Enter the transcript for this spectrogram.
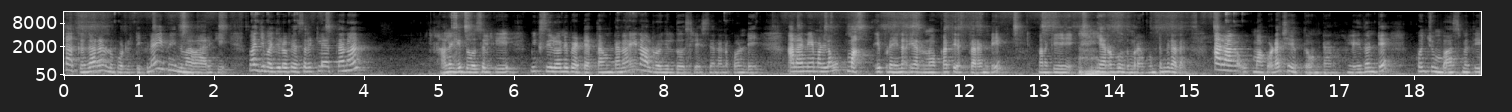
చక్కగా రెండు పూటల టిఫిన్ అయిపోయింది మా వారికి. మధ్య మధ్యలో పెసరట్లు వేస్తానా అలాగే దోశలకి మిక్సీలోనే పెట్టేస్తా ఉంటాను. ఈ నాలుగు రోజులు దోశలు వేస్తాను అనుకోండి. అలానే మళ్ళీ ఉప్మా ఎప్పుడైనా ఎర్ర నొక్క తీస్తారండి. మనకి ఎర్ర గోధుమ రవ్వ ఉంటుంది కదా అలా ఉప్మా కూడా చేస్తూ ఉంటాను. లేదంటే కొంచెం బాస్మతి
